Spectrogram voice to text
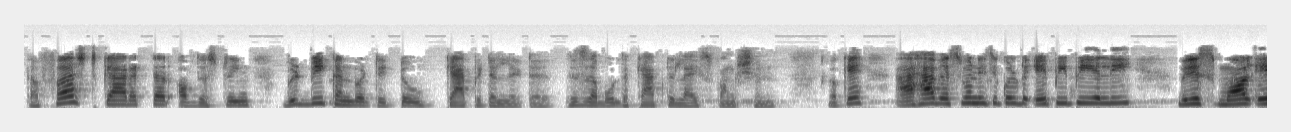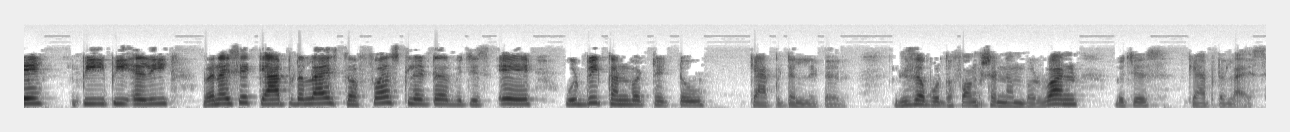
the first character of the string would be converted to capital letter. This is about the capitalize function okay? I have s1 is equal to apple which is small a when i say capitalize the first letter which is a would be converted to capital letter. This is about the function number one which is capitalized.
